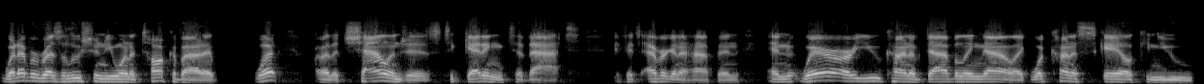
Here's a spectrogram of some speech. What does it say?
whatever resolution you want to talk about it, what are the challenges to getting to that if it's ever going to happen? And where are you kind of dabbling now? Like, what kind of scale can you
